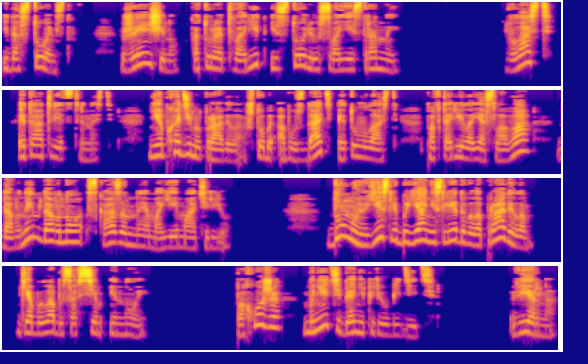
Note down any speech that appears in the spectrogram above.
и достоинств, женщину, которая творит историю своей страны. Власть – это ответственность. Необходимы правила, чтобы обуздать эту власть, повторила я слова, давным-давно сказанные моей матерью. Думаю, если бы я не следовала правилам, я была бы совсем иной. Похоже, мне тебя не переубедить. Верно.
